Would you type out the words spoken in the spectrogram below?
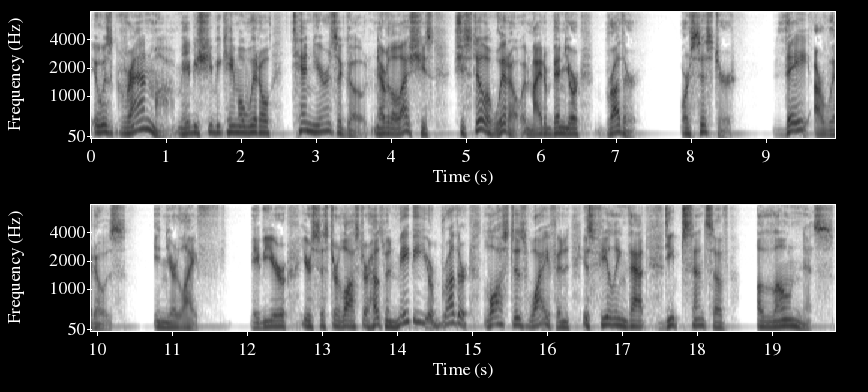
it was grandma. Maybe she became a widow 10 years ago. Nevertheless, she's, she's still a widow. It might have been your brother or sister. They are widows in your life. Maybe your, your sister lost her husband. Maybe your brother lost his wife and is feeling that deep sense of aloneness.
